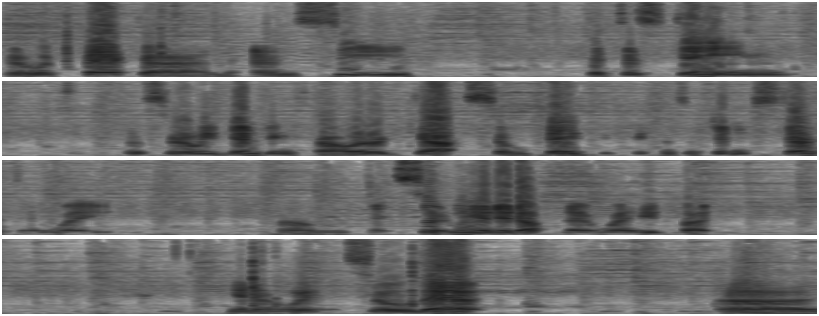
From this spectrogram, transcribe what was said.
to look back on and see that this game, this early dungeon crawler, got so big because it didn't start that way. Um, it certainly ended up that way, but, you know, it, so that uh,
